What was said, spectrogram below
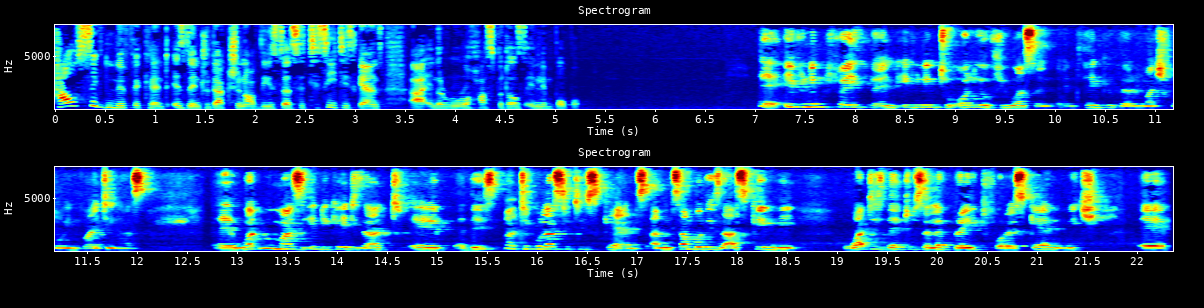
How significant is the introduction of these uh, CT scans uh, in the rural hospitals in Limpopo? Limpopo. Uh, evening, Faith, and evening to all your viewers, and, and thank you very much for inviting us. Uh, what we must indicate is that uh, these particular CT scans, I mean, somebody is asking me, what is there to celebrate for a scan which uh,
